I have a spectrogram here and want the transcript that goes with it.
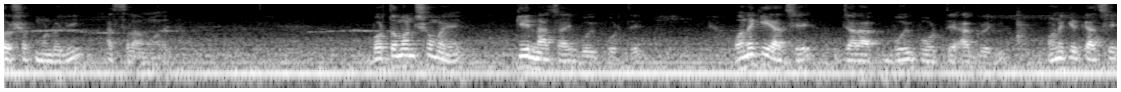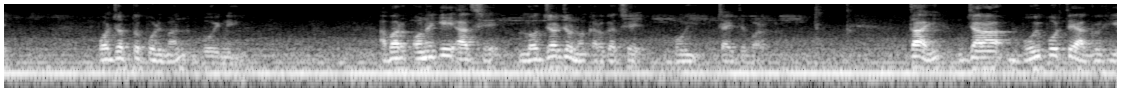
দর্শক মণ্ডলী, আসসালামু আলাইকুম। বর্তমান সময়ে কে না চায় বই পড়তে? অনেকেই আছে যারা বই পড়তে আগ্রহী, অনেকের কাছে পর্যাপ্ত পরিমাণ বই নেই। আবার অনেকেই আছে লজ্জার জন্য কারও কাছে বই চাইতে পারে না। তাই যারা বই পড়তে আগ্রহী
